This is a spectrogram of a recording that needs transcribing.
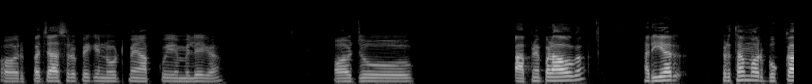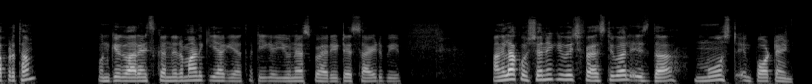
और पचास रुपए के नोट में आपको ये मिलेगा। और जो आपने पढ़ा होगा हरियर प्रथम और बुक्का प्रथम, उनके द्वारा इसका निर्माण किया गया था। ठीक है, यूनेस्को हेरिटेज साइट भी। अगला क्वेश्चन है कि which festival is the most important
